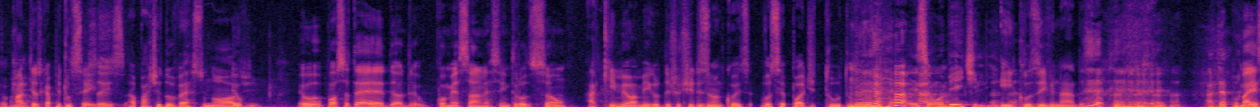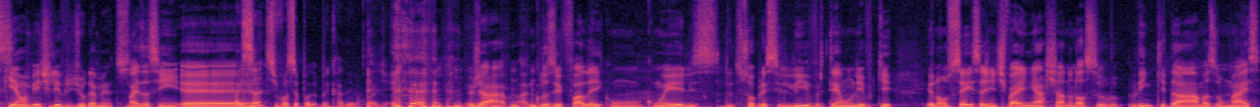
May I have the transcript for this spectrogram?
O quê? Mateus capítulo 6. 6, a partir do verso 9. Eu posso até começar nessa introdução. Aqui, meu amigo, deixa eu te dizer uma coisa. Você pode tudo, Esse é um ambiente lindo. inclusive nada. Até porque Mas- aqui é um ambiente livre de julgamentos. Mas assim, é... Mas antes de você poder. Brincadeira, pode. eu já, inclusive, falei com, com eles sobre esse livro. Tem um livro que eu não sei se a gente vai achar no nosso link da Amazon, mas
